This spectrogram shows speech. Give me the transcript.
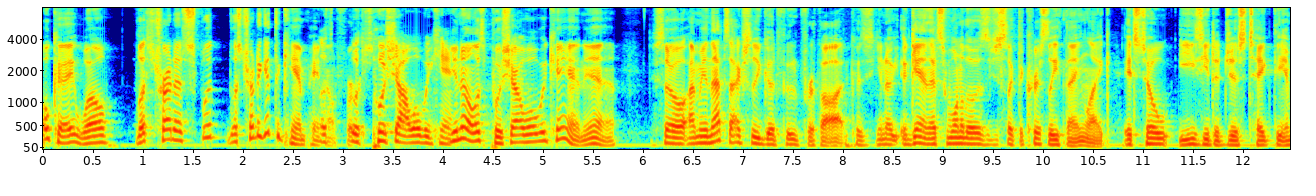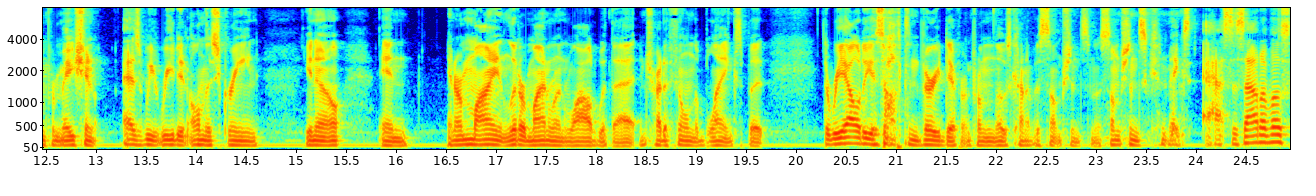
"Okay, well, let's try to split. Let's try to get the campaign out 1st Let's push out what we can. you know, let's push out what we can. Yeah. So, I mean, that's actually good food for thought because, you know, again, that's one of those, just like the Chris Lee thing. Like, it's so easy to just take the information as we read it on the screen, you know, and and our mind, let our mind run wild with that and try to fill in the blanks. But the reality is often very different from those kind of assumptions, and assumptions can make asses out of us.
